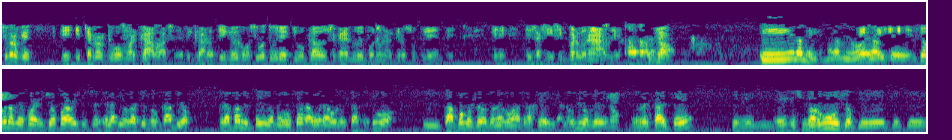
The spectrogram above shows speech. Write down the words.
Yo creo que eh, este error que vos marcabas, eh, Ricardo, tiene que ver como si vos te hubieras equivocado de sacar al 9 y poner un arquero suplente. Eh, es así, es imperdonable, ¿no? Y es lo mismo, lo mismo. Bueno, ¿viste? yo creo que fue, yo fue a veces es la equivocación de un cambio, pero aparte te digo, me gustó la buena voluntad que tuvo y tampoco yo lo tomé como una tragedia. Lo único que No. resalté que es- es un orgullo que, que, que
